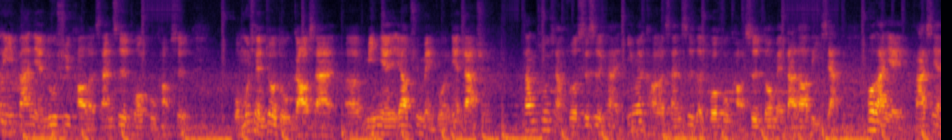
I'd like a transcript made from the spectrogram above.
零一八年陆续考了三次托福考试。我目前就读高三，呃，明年要去美国念大学。当初想说试试看，因为考了三次的托福考试都没达到理想，后来也发现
